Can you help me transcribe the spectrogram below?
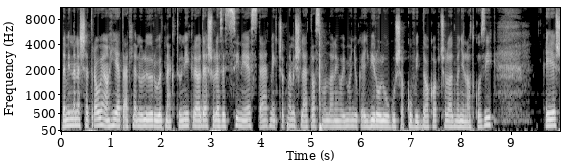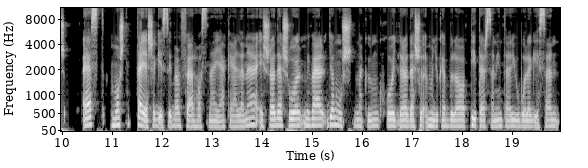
de minden esetre olyan hihetetlenül őrültnek tűnik, ráadásul ez egy színész, tehát még csak nem is lehet azt mondani, hogy mondjuk egy virológus a Covid-dal kapcsolatban nyilatkozik, és ezt most teljes egészében felhasználják ellene, és ráadásul, mivel gyanús nekünk, hogy ráadásul mondjuk ebből a Peterson interjúból egészen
